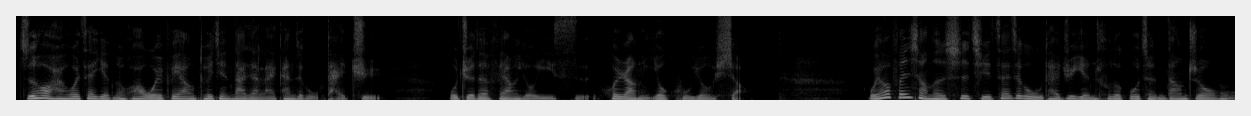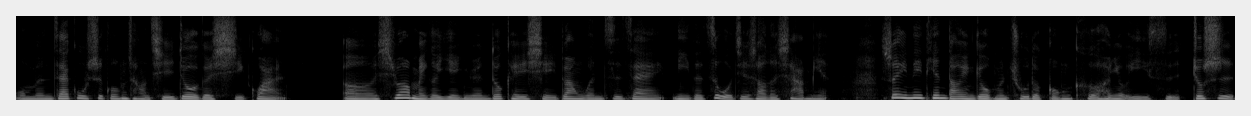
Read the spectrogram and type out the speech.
之后还会再演的话，我也非常推荐大家来看这个舞台剧。我觉得非常有意思，会让你又哭又笑。我要分享的是，其实在这个舞台剧演出的过程当中，我们在故事工厂其实就有个习惯，呃，希望每个演员都可以写一段文字在你的自我介绍的下面。所以那天导演给我们出的功课很有意思，就是。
